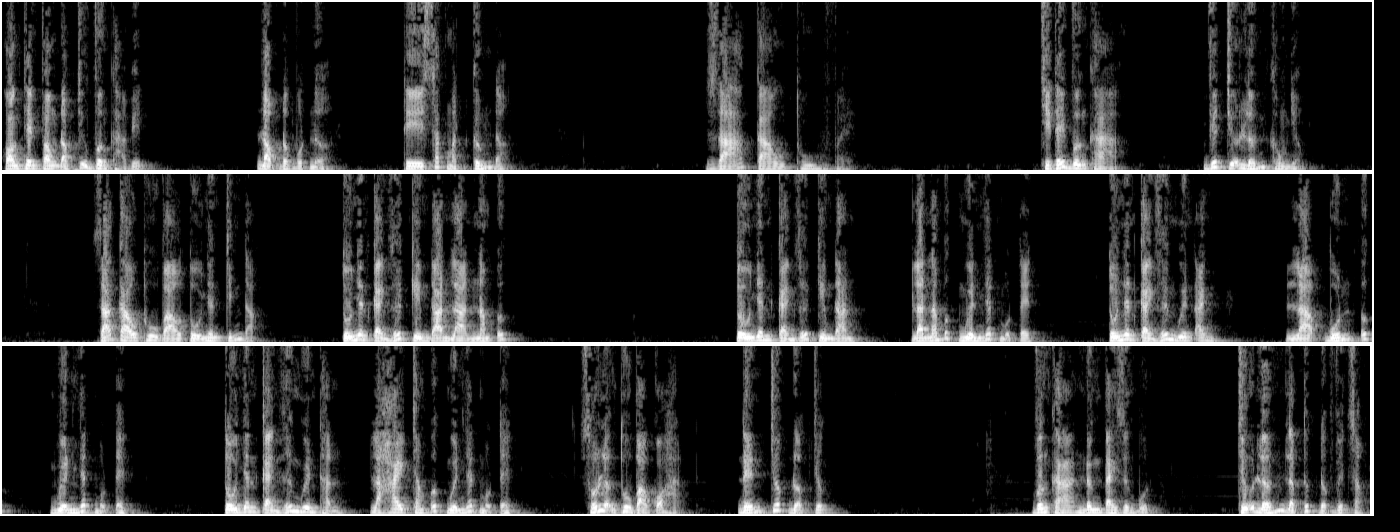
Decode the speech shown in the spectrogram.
Hoàng Thiên Phong đọc chữ Vương Khả viết. Đọc được một nửa, thì sắc mặt cứng đờ. Giá cao thu về. Chỉ thấy Vương Khả viết chữ lớn không nhiều. Giá cao thu vào tù nhân chính đạo. Tù nhân cảnh giới kim đan là 5 ức. Tù nhân cảnh giới kim đan là 5 ức nguyên nhất một tên. Tù nhân cảnh giới nguyên anh là 4 ức nguyên nhất một tên. Tổ nhân cảnh giới nguyên thần là 200 ức nguyên nhất một tên. Số lượng thu vào có hạn. Đến trước được trước. Vương Khả nâng tay dừng bút. Chữ lớn lập tức được viết xong.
